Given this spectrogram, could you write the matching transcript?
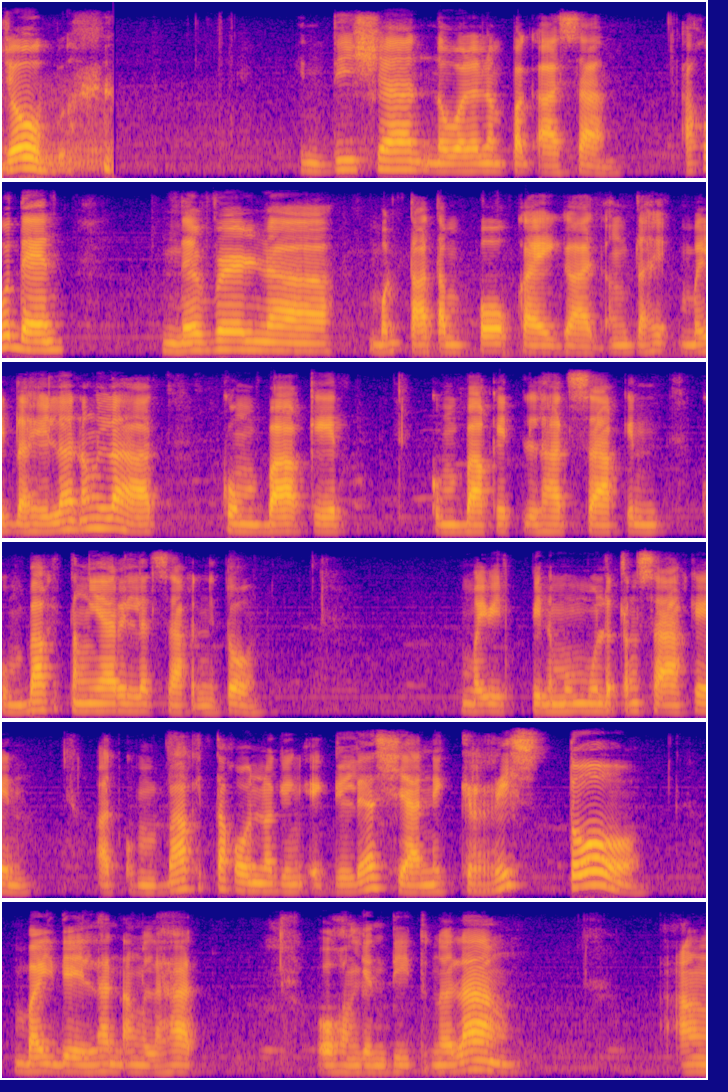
Job. hindi siya nawala ng pag-asa. Ako din never na magtatampo kay God. Ang dahi- may dahilan ang lahat kung bakit kung bakit lahat sa akin, kung bakit nangyari lahat sa akin ito. May pinamumulat lang sa akin. At kung bakit ako naging iglesia ni Kristo, may dahilan ang lahat. O hanggang dito na lang. Ang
